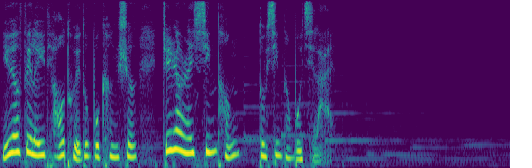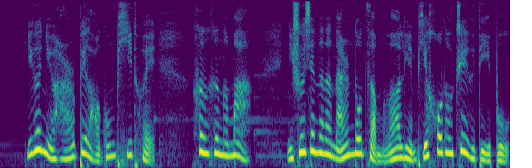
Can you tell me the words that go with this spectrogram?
宁愿废了一条腿都不吭声，真让人心疼都心疼不起来。”一个女孩被老公劈腿，恨恨的骂：“你说现在的男人都怎么了？脸皮厚到这个地步，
